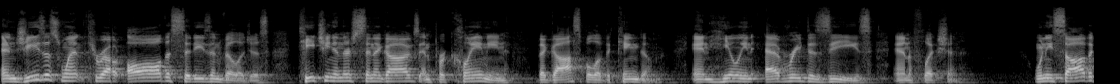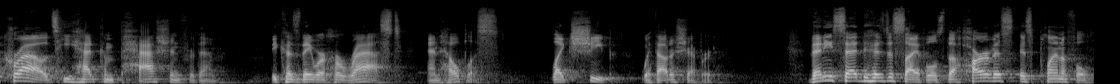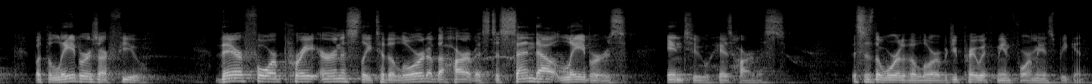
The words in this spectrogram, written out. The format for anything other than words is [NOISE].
And Jesus went throughout all the cities and villages, teaching in their synagogues and proclaiming the gospel of the kingdom, and healing every disease and affliction. When he saw the crowds, he had compassion for them, because they were harassed and helpless, like sheep without a shepherd. Then he said to his disciples, The harvest is plentiful, but the laborers are few. Therefore, pray earnestly to the Lord of the harvest to send out laborers into his harvest. This is the word of the Lord. Would you pray with me and for me as we begin?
